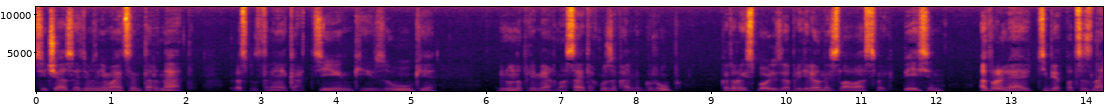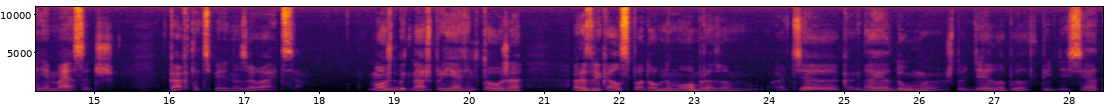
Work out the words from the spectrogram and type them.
Сейчас этим занимается интернет, распространяя картинки и звуки, ну, например, на сайтах музыкальных групп, которые, используя определенные слова своих песен, отправляют тебе в подсознание месседж, как это теперь называется. Может быть, наш приятель тоже развлекался подобным образом, хотя, когда я думаю, что дело было в пятьдесят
